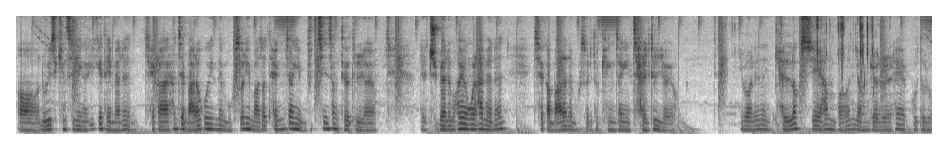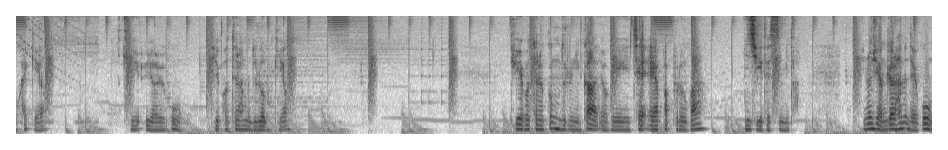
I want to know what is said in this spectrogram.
어, noise cancelling을 끼게 되면은 제가 현재 말하고 있는 목소리마저 굉장히 묻힌 상태로 들려요. 네, 주변음 허용을 하면은 제가 말하는 목소리도 굉장히 잘 들려요. 이번에는 갤럭시에 한번 연결을 해 보도록 할게요 귀 열고 뒤에 버튼을 한번 눌러 볼게요 뒤에 버튼을 꾹 누르니까 여기 제 에어팟 프로가 인식이 됐습니다 이런 식으로 연결하면 되고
